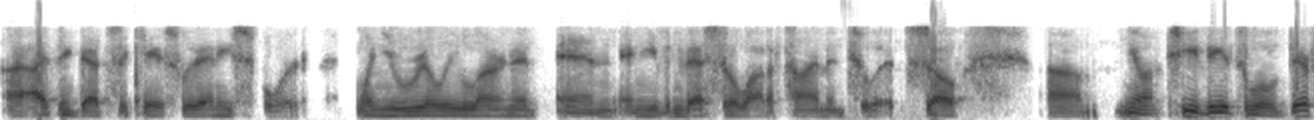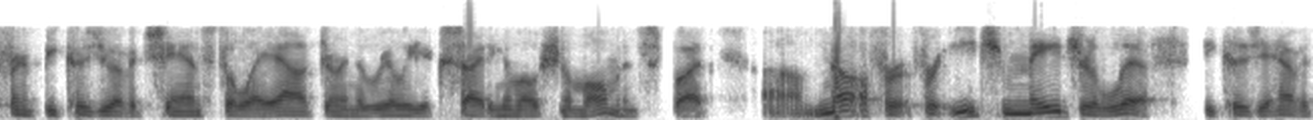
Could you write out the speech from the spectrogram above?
I, I think that's the case with any sport when you really learn it and and you've invested a lot of time into it. So um, you know, TV it's a little different because you have a chance to lay out during the really exciting emotional moments. But um, no, for for each major lift, because you have a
